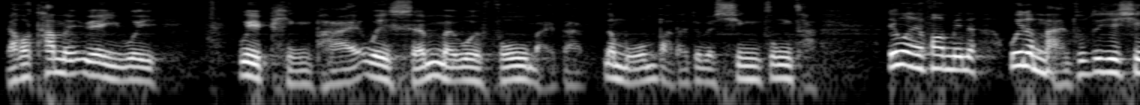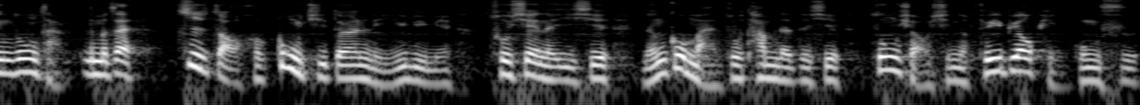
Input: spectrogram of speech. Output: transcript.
然后他们愿意为为品牌、为审美、为服务买单，那么我们把它叫做新中产。另外一方面呢，为了满足这些新中产，那么在制造和供给端领域里面出现了一些能够满足他们的这些中小型的非标品公司，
